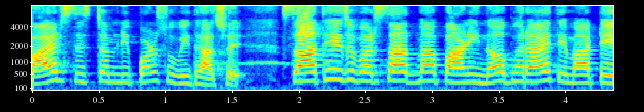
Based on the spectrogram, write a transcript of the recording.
ફાયર સિસ્ટમની પણ સુવિધા છે. સાથે જ વરસાદમાં પાણી ન ભરાય તે માટે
